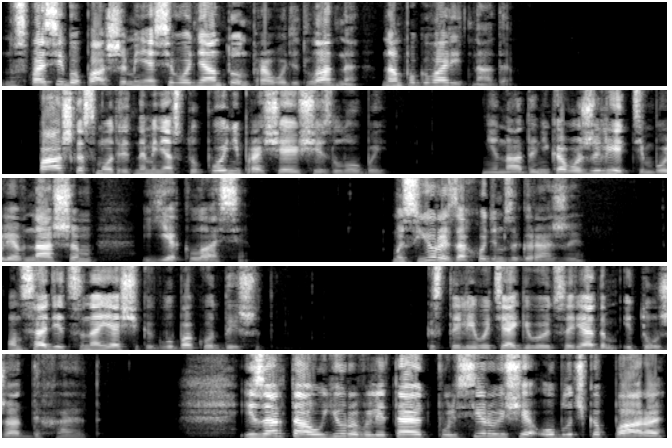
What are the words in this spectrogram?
«Ну, спасибо, Паша. Меня сегодня Антон проводит, ладно? Нам поговорить надо». Пашка смотрит на меня с тупой, непрощающей злобой. Не надо никого жалеть, тем более в нашем Е-классе. Мы с Юрой заходим за гаражи. Он садится на ящик и глубоко дышит. Костыли вытягиваются рядом и тоже отдыхают. Изо рта у Юры вылетают пульсирующее облачко пара.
